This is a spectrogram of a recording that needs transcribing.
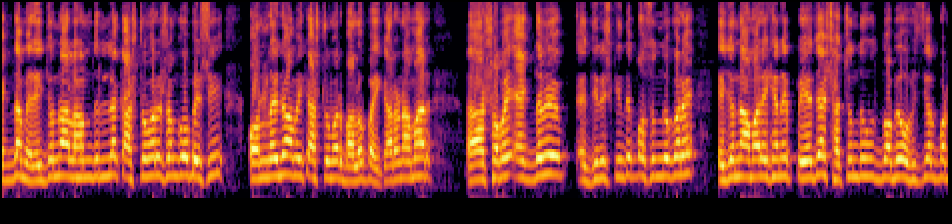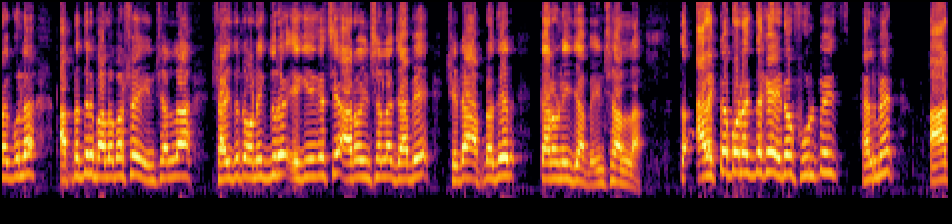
একদমের। এই জন্য আলহামদুলিল্লাহ কাস্টমারের সঙ্গেও বেশি। অনলাইনেও আমি কাস্টমার ভালো পাই। কারণ আমার সবাই একদমই জিনিস কিনতে পছন্দ করে। এই জন্য আমার এখানে পেয়ে যায়। স্বাচ্ছন্দ্যভাবে অফিসিয়াল প্রোডাক্টগুলো। আপনাদের ভালোবাসায় ইনশাল্লাহ সাহিত্যটা অনেক দূরে এগিয়ে গেছে। আরও ইনশাল্লাহ যাবে সেটা আপনাদের কারণেই যাবে ইনশাল্লাহ। তো আরেকটা প্রোডাক্ট দেখে এটাও ফুল পেজ হেলমেট আর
